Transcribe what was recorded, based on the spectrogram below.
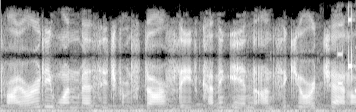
Priority one message from Starfleet coming in on secured channel.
